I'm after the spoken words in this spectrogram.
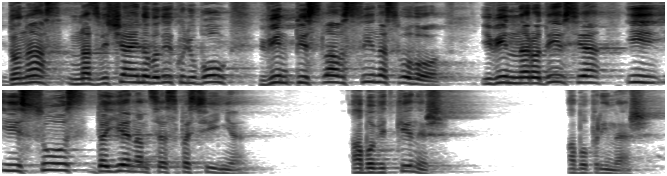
до нас надзвичайно велику любов, Він післав Сина свого, і Він народився, і Ісус дає нам це спасіння. Або відкинеш, або приймеш.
